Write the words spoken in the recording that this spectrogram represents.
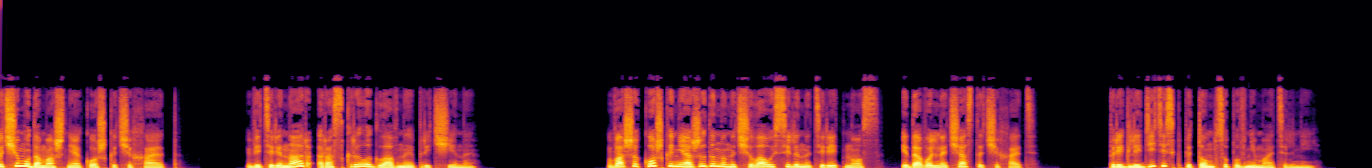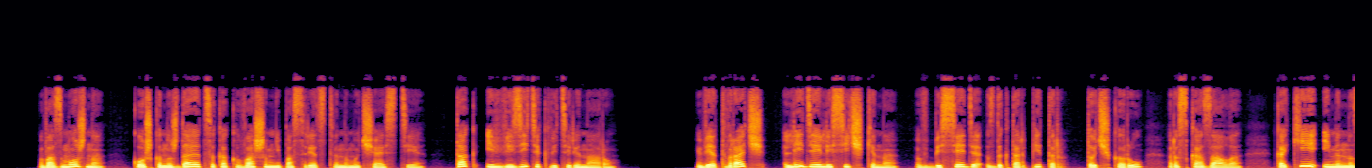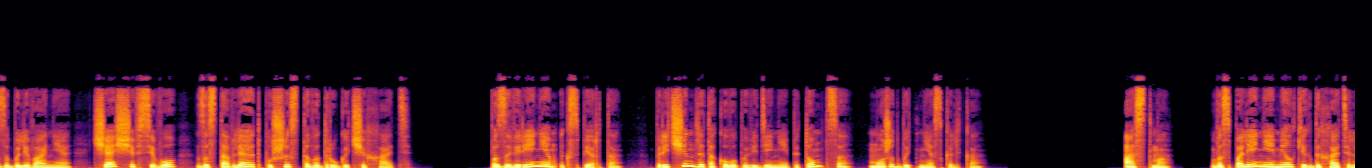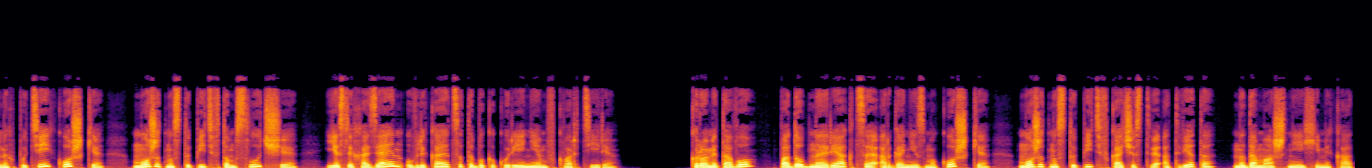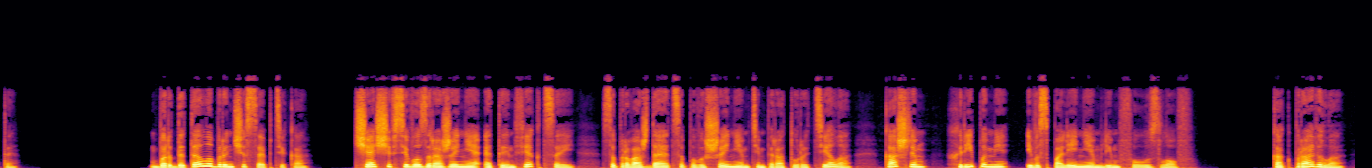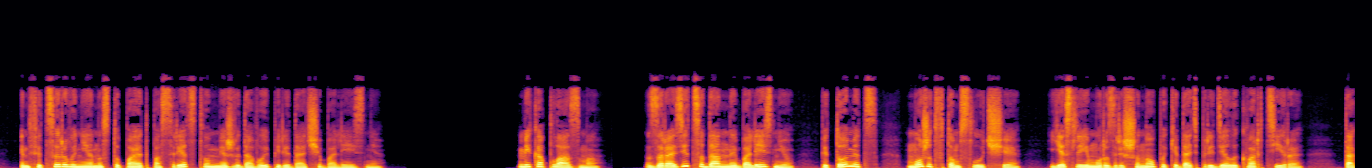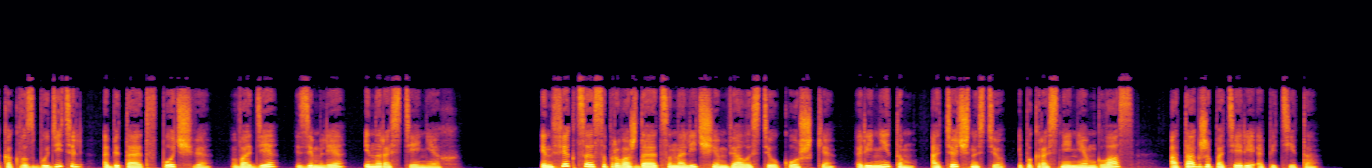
Почему домашняя кошка чихает? Ветеринар раскрыла главные причины. Ваша кошка неожиданно начала усиленно тереть нос и довольно часто чихать. Приглядитесь к питомцу повнимательней. Возможно, кошка нуждается как в вашем непосредственном участии, так и в визите к ветеринару. Ветврач Лидия Лисичкина в беседе с drpeter.ru рассказала, какие именно заболевания чаще всего заставляют пушистого друга чихать. По заверениям эксперта, причин для такого поведения питомца может быть несколько. Астма. Воспаление мелких дыхательных путей кошки может наступить в том случае, если хозяин увлекается табакокурением в квартире. Кроме того, подобная реакция организма кошки может наступить в качестве ответа на домашние химикаты. Бардетелла брончисептика. Чаще всего заражение этой инфекцией сопровождается повышением температуры тела, кашлем, хрипами и воспалением лимфоузлов. Как правило, инфицирование наступает посредством межвидовой передачи болезни. Микоплазма. Заразиться данной болезнью питомец может в том случае, если ему разрешено покидать пределы квартиры, так как возбудитель обитает в почве, воде, земле и на растениях. Инфекция сопровождается наличием вялости у кошки, ринитом, отечностью и покраснением глаз, а также потерей аппетита.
